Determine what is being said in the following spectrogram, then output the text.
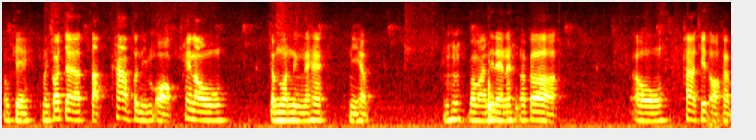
โอเค มันก็จะตัดคราบสนิมออกให้เราจำนวนหนึ่งนะฮะนี่ครับประมาณนี้เลยนะ แล้วก็ เอาผ้าเช็ดออกครับ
